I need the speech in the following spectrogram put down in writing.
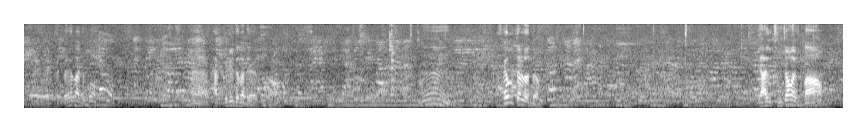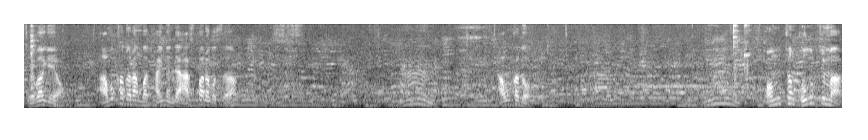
예, 이렇게 또 해가지고. 예, 다 그릴드가 되어 있어. 음 새우 샐러드. 야 이거 진짜 맛있다. 대박이에요. 아보카도랑 막 다 있는데 아스파라거스 아보카도 음 엄청 고급진 맛.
